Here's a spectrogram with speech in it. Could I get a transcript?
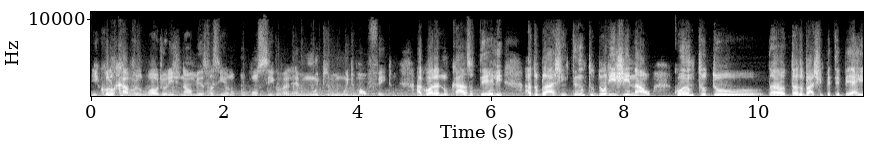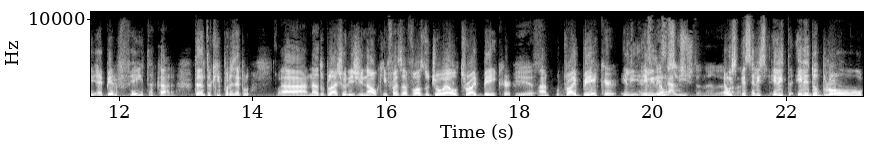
e colocava o áudio original mesmo, assim, eu não, não consigo, velho. É muito, muito mal feito. Agora, no caso dele, a dublagem tanto do original quanto do da, da dublagem PTBR é perfeita, cara. Tanto que, por exemplo, a- na dublagem original, quem faz a voz do Joe é o Troy Baker. Isso. Ah, o Troy Baker, ele, É ele não especialista, né? é um especialista. Ele, ele dublou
